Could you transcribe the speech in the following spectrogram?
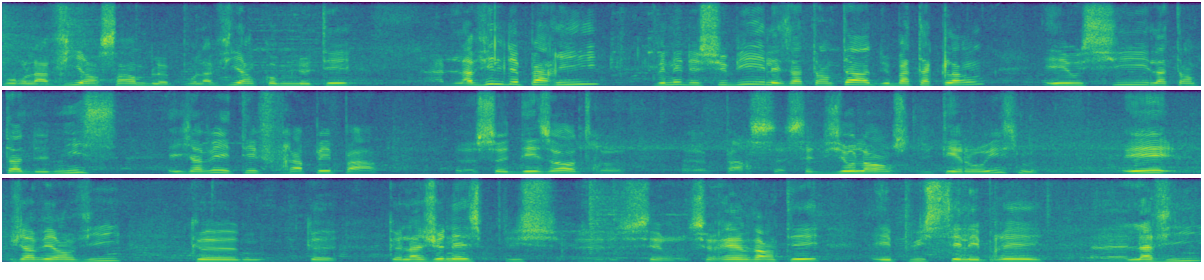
pour la vie ensemble, pour la vie en communauté. La ville de Paris venait de subir les attentats du Bataclan et aussi l'attentat de Nice et j'avais été frappé par ce désordre, euh, par cette violence du terrorisme et j'avais envie que, que, la jeunesse puisse euh, se, se, réinventer et puisse célébrer euh, la vie.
